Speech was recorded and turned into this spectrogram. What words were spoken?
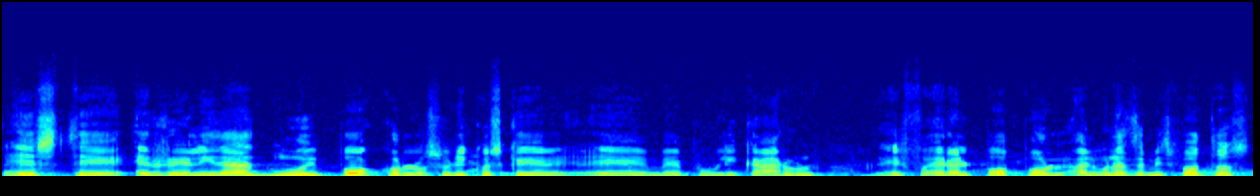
este, en realidad muy poco, los únicos que eh, me publicaron eh, era el Popol, algunas de mis fotos,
